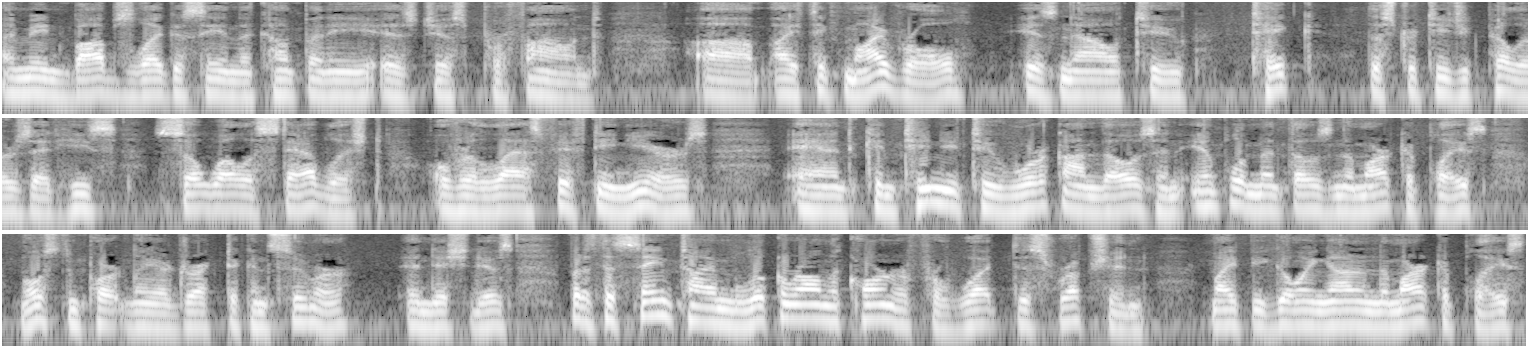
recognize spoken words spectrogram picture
I mean, Bob's legacy in the company is just profound. Uh, I think my role is now to take the strategic pillars that he's so well established over the last 15 years and continue to work on those and implement those in the marketplace. Most importantly, our direct to consumer initiatives, but at the same time, look around the corner for what disruption might be going on in the marketplace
